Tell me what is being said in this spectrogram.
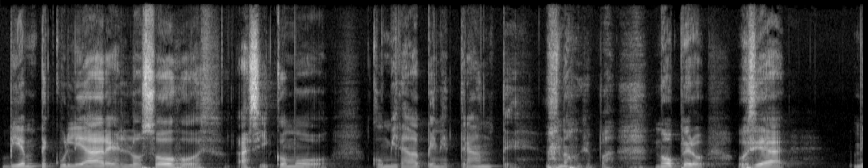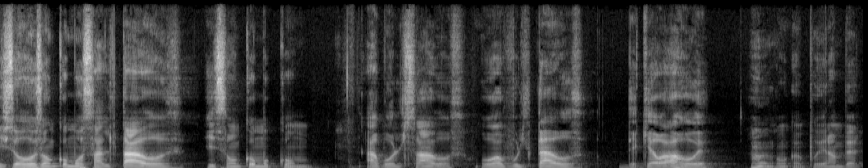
bien peculiares los ojos, así como con mirada penetrante. no, no, pero, o sea, mis ojos son como saltados y son como con abolsados o abultados de aquí abajo, ¿eh? Como que pudieran ver.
